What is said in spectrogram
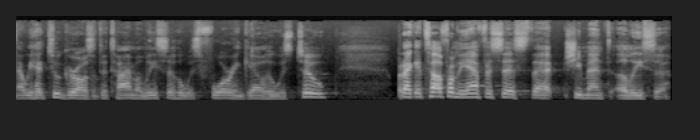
Now, we had two girls at the time, Alisa, who was four, and Gail, who was two. But I could tell from the emphasis that she meant Alisa.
